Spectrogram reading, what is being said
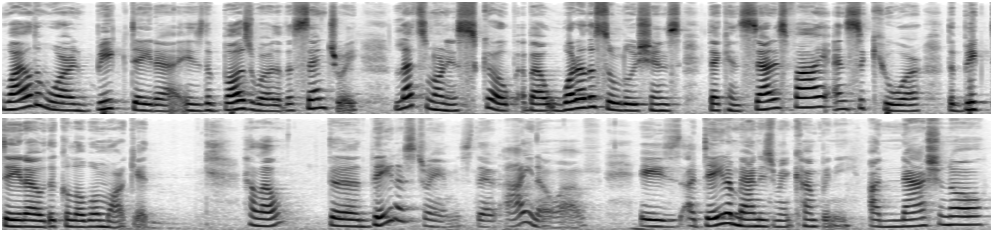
While the word big data is the buzzword of the century, let's learn in scope about what are the solutions that can satisfy and secure the big data of the global market. Hello, the DataStreams that I know of is a data management company, a national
